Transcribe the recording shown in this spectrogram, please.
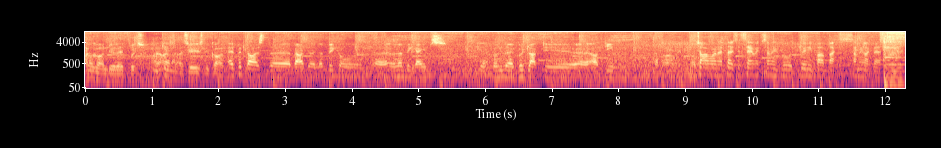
I can't do that, which I, I, I seriously can't. advertised uh, about the Olympic or, uh, Olympic Games. And, uh, good luck to uh, our team. Chow on a toasted sandwich, something for 25 bucks, something like that.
